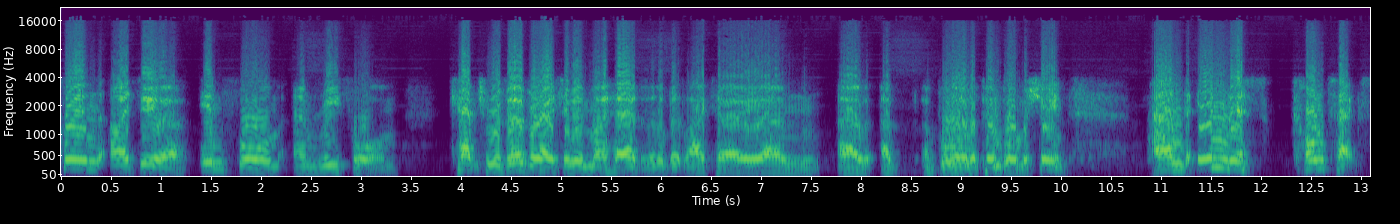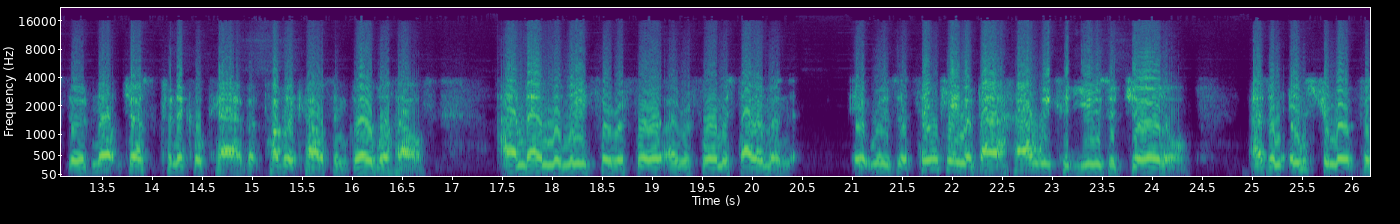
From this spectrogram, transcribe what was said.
twin idea, inform and reform, kept reverberating in my head a little bit like a, um, a, a, a ball in a pinball machine. And in this context of not just clinical care, but public health and global health, and then the need for reform, a reformist element, it was thinking about how we could use a journal as an instrument for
